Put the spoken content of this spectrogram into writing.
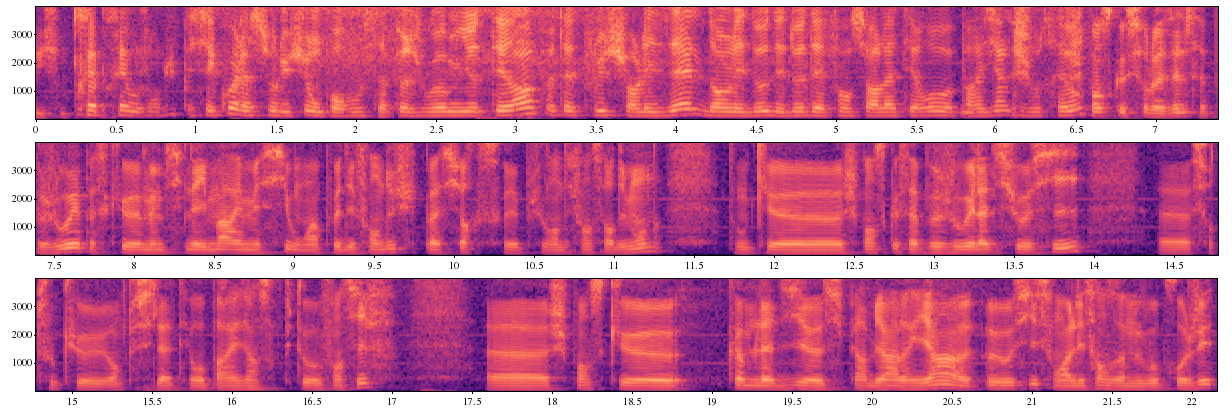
ils sont très prêts aujourd'hui. C'est quoi la solution pour vous? Ça peut se jouer au milieu de terrain, peut-être plus sur les ailes, dans les dos des deux défenseurs latéraux parisiens qui jouent très haut? Je pense que sur les ailes, ça peut jouer parce que même si Neymar et Messi ont un peu défendu, je suis pas sûr que ce soit les plus grands défenseurs du monde. Donc euh, je pense que ça peut jouer là-dessus aussi. Euh, surtout que en plus les latéraux parisiens sont plutôt offensifs. Euh, je pense que, comme l'a dit euh, super bien Adrien, euh, eux aussi sont à l'essence d'un nouveau projet.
